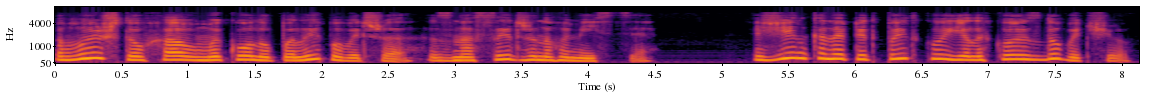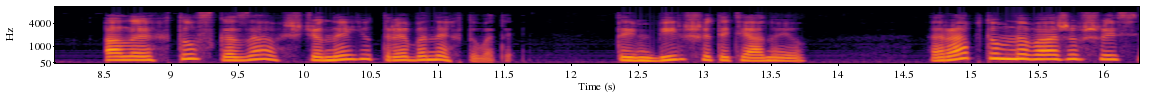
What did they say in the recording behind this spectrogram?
виштовхав Миколу Пилиповича з насидженого місця. Жінка на підпитку є легкою здобиччю. Але хто сказав, що нею треба нехтувати? Тим більше Тетяною. Раптом наважившись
